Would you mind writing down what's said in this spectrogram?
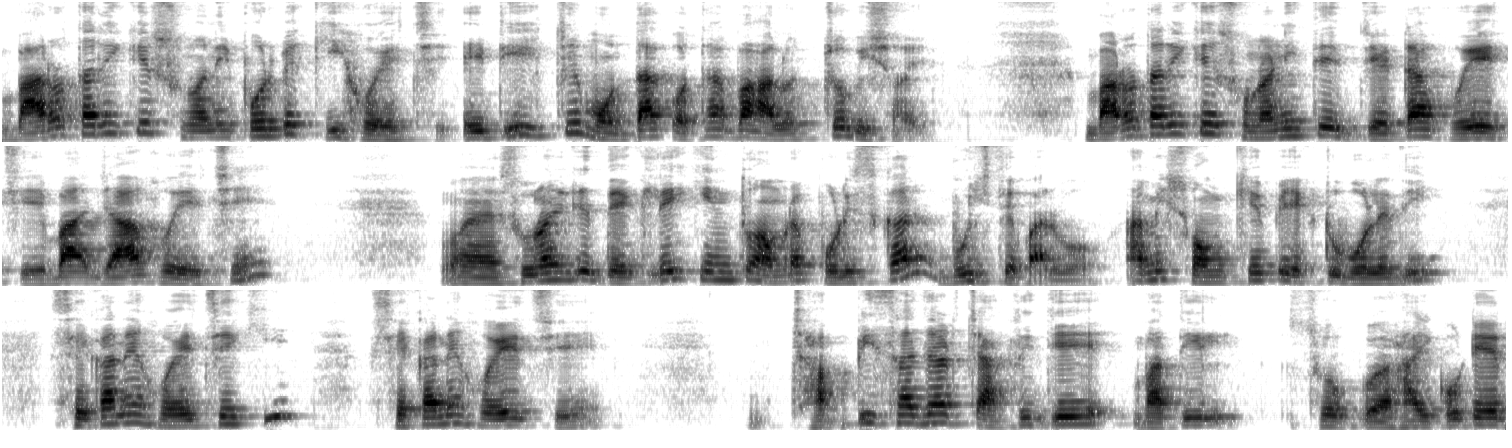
বারো তারিখের শুনানি পর্বে কি হয়েছে? এটি হচ্ছে মোদ্দা কথা বা আলোচ্য বিষয়। বারো তারিখে শুনানিতে যেটা হয়েছে বা যা হয়েছে শুনানিটি দেখলেই কিন্তু আমরা পরিষ্কার বুঝতে পারব। আমি সংক্ষেপে একটু বলে দিই। সেখানে হয়েছে কি? সেখানে হয়েছে ছাব্বিশ হাজার চাকরি যে বাতিল হাইকোর্টের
